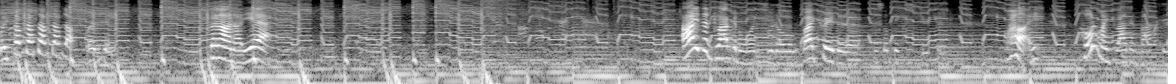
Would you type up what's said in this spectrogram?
Wait, stop, stop, stop, stop, stop. Let me see. Banana, yeah. I the dragon once, you know, I created it for something stupid. Why? Hold my dragon back here.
